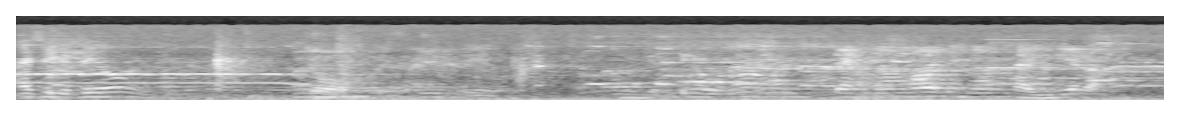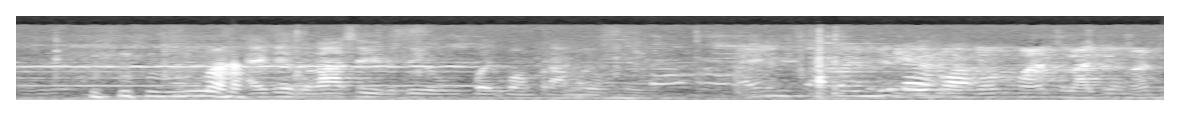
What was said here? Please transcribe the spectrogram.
អាយស៊ីទៅចូលចេះខ្ញុំមកចេះខ្ញុំថ្ងៃនេះមកអាយទៅសាលាស៊ីទៅ3500លោកនេះអញទៅនិយាយថាខ្ញុំបានសាលាជាងបាន6000 5000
